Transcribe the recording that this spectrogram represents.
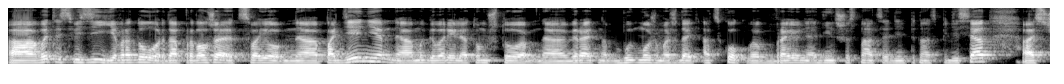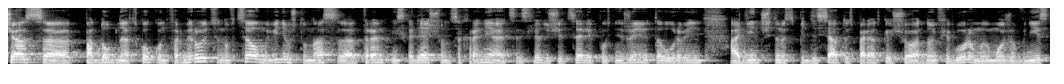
А, в этой связи евро-доллар да, продолжает свое падение. Мы говорили о том, что, вероятно, можем ожидать отскок в районе 1.16, 1.1550. Сейчас подобный отскок он формируется, но в целом мы видим, что у нас тренд нисходящий, он сохраняется. И следующие цели по снижению это уровень 1.1450. То есть порядка еще одной фигуры мы можем вниз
